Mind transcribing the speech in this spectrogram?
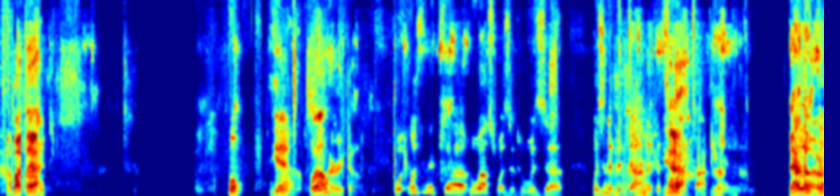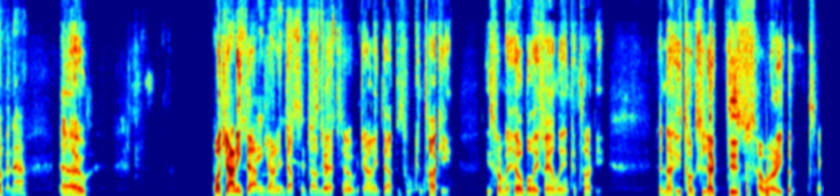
how about that right. Well, yeah. Well, there you go wa- wasn't it? Uh, who else was it? Who was? Uh, wasn't it Madonna that Yeah. started talking? In, Yeah, hello, hello. Governor. hello. Well johnny depp johnny depp's done that too. johnny depp is from kentucky. He's from a hillbilly family in kentucky. And now he talks like this. How are you? It's like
